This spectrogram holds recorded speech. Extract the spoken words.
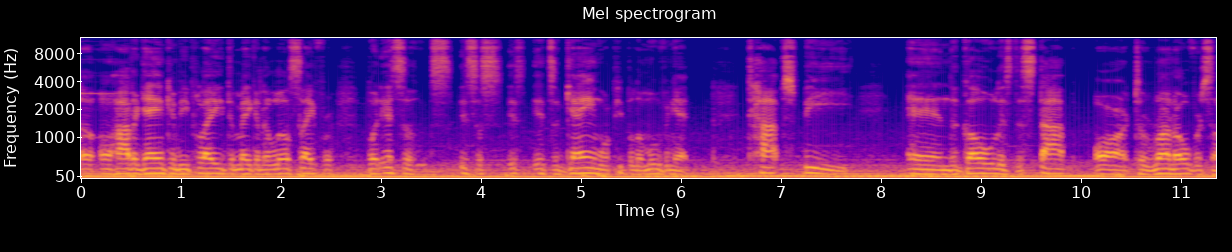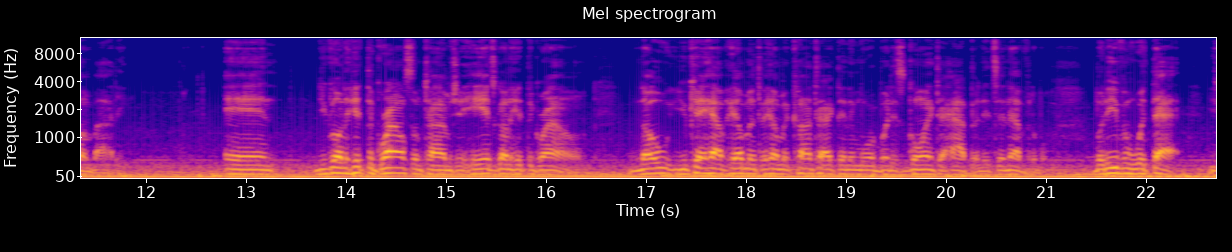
uh, on how the game can be played to make it a little safer. But it's a it's a it's, it's a game where people are moving at top speed, and the goal is to stop or to run over somebody. And you're going to hit the ground sometimes. Your head's going to hit the ground. No, you can't have helmet to helmet contact anymore, but it's going to happen. It's inevitable. But even with that, you,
